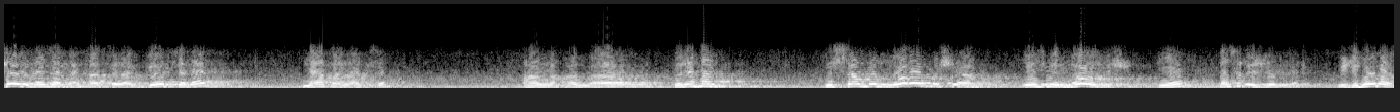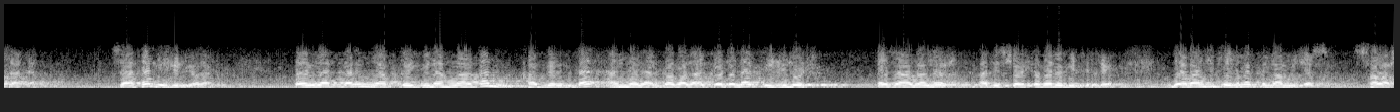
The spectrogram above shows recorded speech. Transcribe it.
şöyle mezardan kalksalar, görseler ne yaparlar bize? Allah Allah! Bu ne hal? İstanbul ne olmuş ya? İzmir ne olmuş? diye nasıl üzülürler? Üzülüyorlar zaten. Zaten üzülüyorlar. Evlatların yaptığı günahlardan kabirde anneler, babalar, dedeler üzülür, ezalanır. Hadis-i şerifte böyle bildiriliyor. Yabancı kelime kullanmayacağız. Savaş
